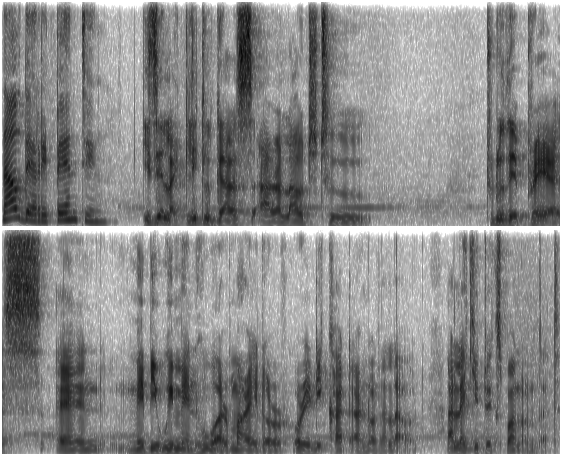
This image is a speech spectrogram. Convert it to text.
Now they're repenting. Is it like little girls are allowed to to do the prayers and maybe women who are married or already cut are not allowed? I'd like you to expand on that.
